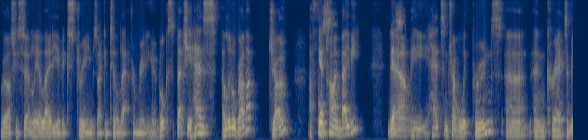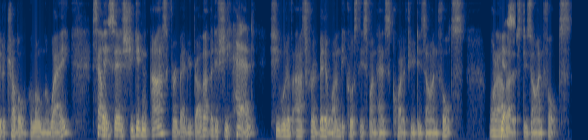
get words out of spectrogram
Well, she's certainly a lady of extremes. I can tell that from reading her books. But she has a little brother, Joe, a full time yes. baby now, yes. he had some trouble with prunes uh, and creates a bit of trouble along the way. Sally yes. says she didn't ask for a baby brother, but if she had, she would have asked for a better one because this one has quite a few design faults. What are yes. those design faults?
